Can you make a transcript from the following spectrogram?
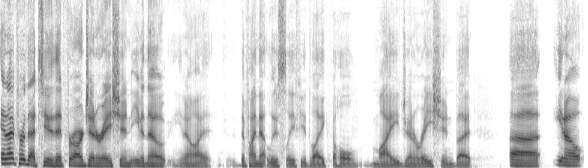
and I've heard that too. That for our generation, even though you know I define that loosely, if you'd like the whole my generation, but uh, you know,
